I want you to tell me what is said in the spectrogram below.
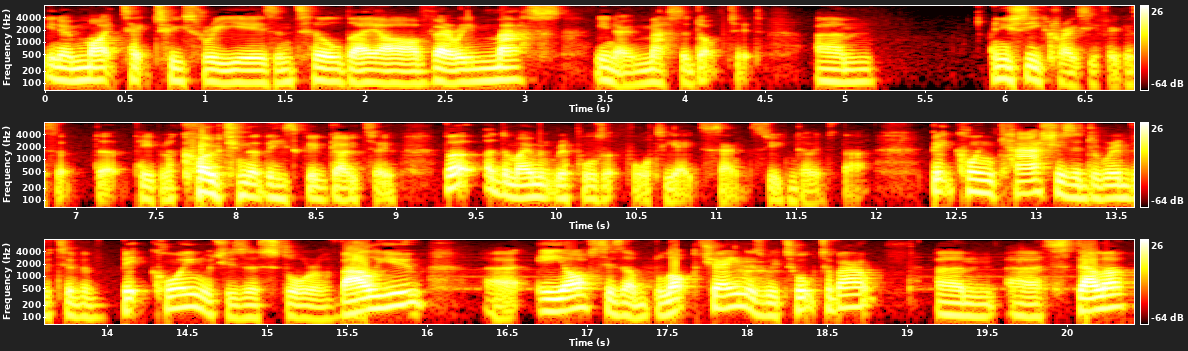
you know, might take two, three years until they are very mass, you know, mass adopted. Um, and you see crazy figures that, that people are quoting that these could go to. But at the moment, Ripple's at 48 cents, so you can go into that. Bitcoin Cash is a derivative of Bitcoin, which is a store of value. Uh, EOS is a blockchain, as we talked about. Um, uh, Stellar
